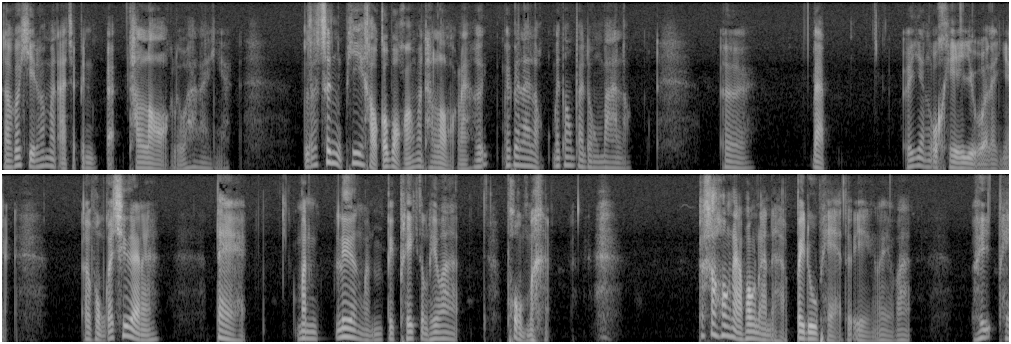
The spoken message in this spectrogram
เราก็คิดว่ามันอาจจะเป็นแบบถลอกหรือว่าอะไรเงี้ยแล้วซึ่งพี่เขาก็บอกว่ามันถลอกนะเฮ้ยไม่เป็นไรหรอกไม่ต้องไปโรงพยาบาลหรอก เออ แบบเอ้ยยังโอเคอยู่อะไรเงี้ยเออผมก็เชื่อนะ แต่มันเรื่องมันไปพลิกตรงที่ว่า ผมอะก็เข้าห้องน้ำห้องนั้นนะครับ ไปดูแผลตัวเองเลยว่า เฮ้ยแผล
